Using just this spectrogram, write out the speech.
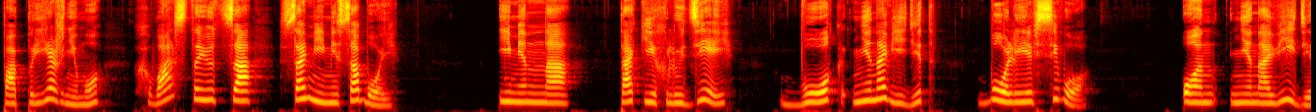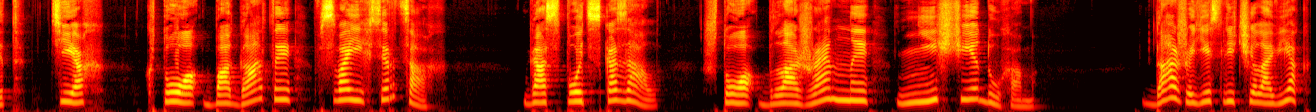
по-прежнему хвастаются самими собой. Именно таких людей Бог ненавидит более всего. Он ненавидит тех, кто богаты в своих сердцах. Господь сказал – что блаженны нищие духом. Даже если человек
